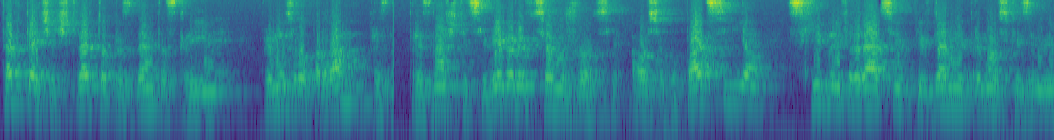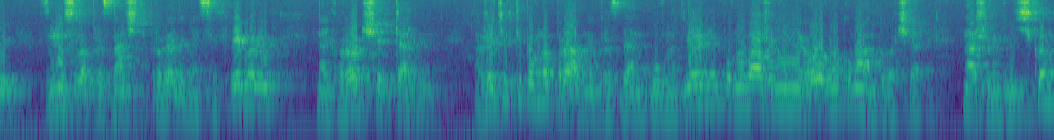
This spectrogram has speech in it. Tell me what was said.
Та втеча четвертого президента з країни примусила парламент призначити ці вибори в цьому ж році, а ось окупація Східної Федерації Південної Приморської землі змусила призначити проведення цих виборів найкоротший термін. А вже тільки повноправний президент був наділений повноваженнями головнокомандувача нашим військом,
